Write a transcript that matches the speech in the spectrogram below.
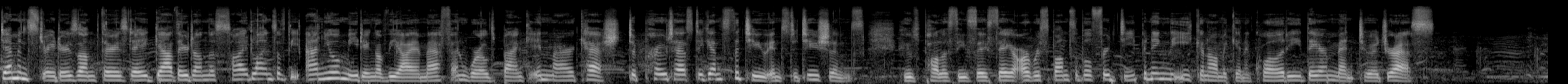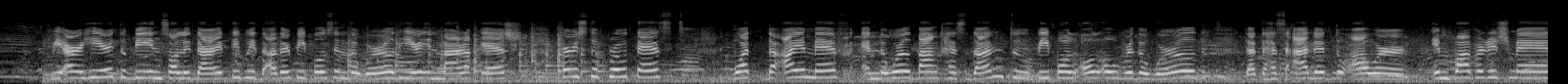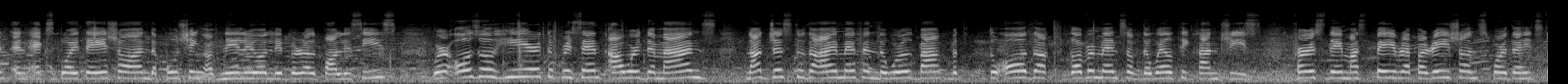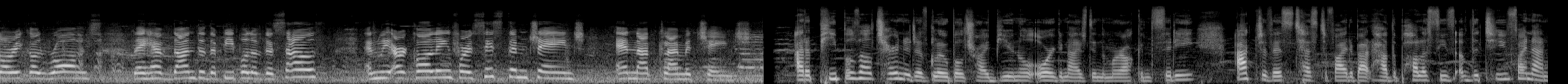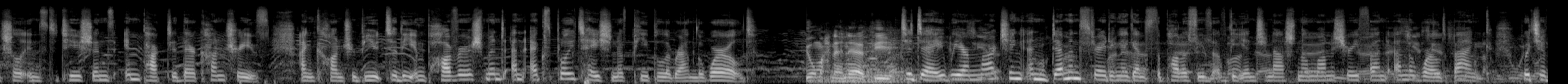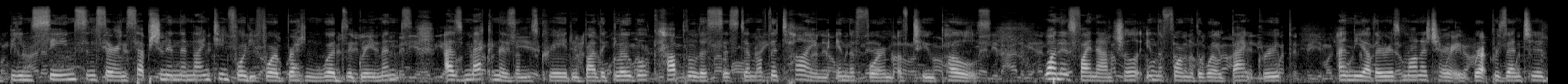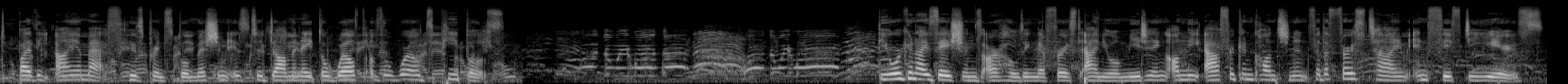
Demonstrators on Thursday gathered on the sidelines of the annual meeting of the IMF and World Bank in Marrakesh to protest against the two institutions, whose policies they say are responsible for deepening the economic inequality they are meant to address. We are here to be in solidarity with other peoples in the world here in Marrakesh. First, to protest what the IMF and the World Bank has done to people all over the world that has added to our impoverishment and exploitation, the pushing of neoliberal policies. We're also here to present our demands not just to the IMF and the World Bank but to all the governments of the wealthy countries. First, they must pay reparations for the historical wrongs they have done to the people of the South and we are calling for system change and not climate change. At a People's Alternative Global Tribunal organised in the Moroccan city, activists testified about how the policies of the two financial institutions impacted their countries and contribute to the impoverishment and exploitation of people around the world. Today, we are marching and demonstrating against the policies of the International Monetary Fund and the World Bank, which have been seen since their inception in the 1944 Bretton Woods agreements as mechanisms created by the global capitalist system of the time in the form of two poles. One is financial in the form of the World Bank Group, and the other is monetary, represented by the IMF, whose principal mission is to dominate the wealth of the world's peoples. The organizations are holding their first annual meeting on the African continent for the first time in 50 years.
